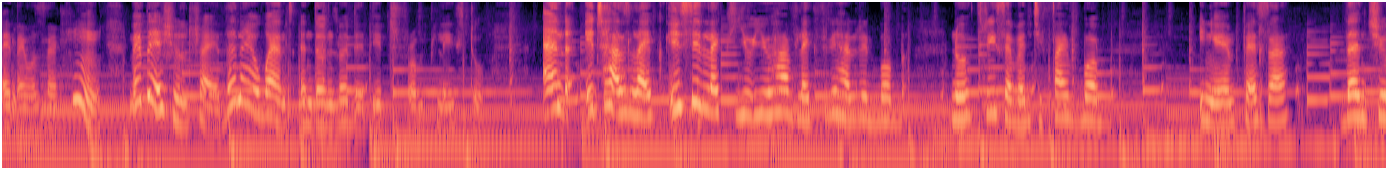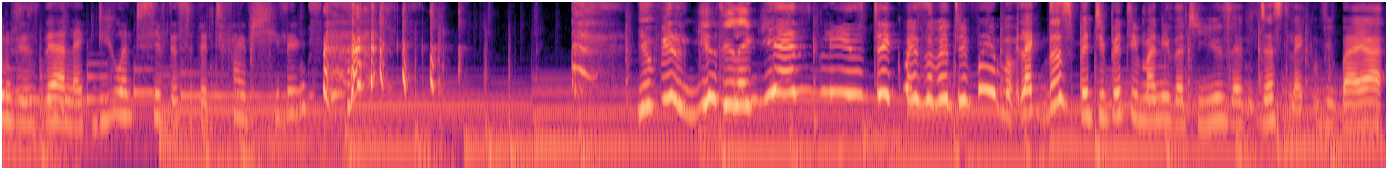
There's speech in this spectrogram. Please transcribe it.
And i was like hmm maybe i should try. Then i went and downloaded it from play store. And it has like you see like you you have like 300 bob no 375 bob in your M-Pesa. Then Chumz is there like, do you want to save the 75 shillings? you feel guilty, like, yes, please take my 75. bob. Like those petty petty money that you use and just like vibaya.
